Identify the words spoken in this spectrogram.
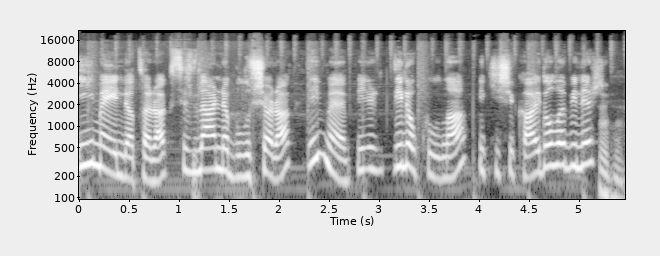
e-mail atarak, sizlerle buluşarak değil mi bir dil okuluna bir kişi kaydolabilir Hı hı.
